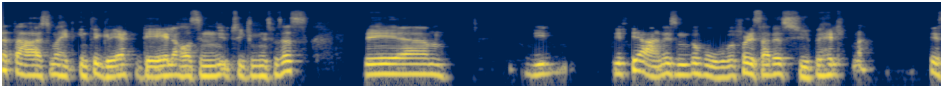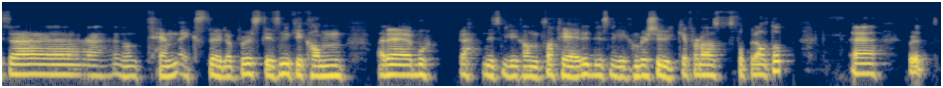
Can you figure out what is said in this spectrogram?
dette her som en helt integrert del av sin utviklingsprosess, de, eh, de, de fjerner liksom behovet for disse superheltene disse 10X developers, de som ikke kan være borte, de som ikke kan ta ferie, de som ikke kan bli syke, for da stopper alt opp. Eh, for, det,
